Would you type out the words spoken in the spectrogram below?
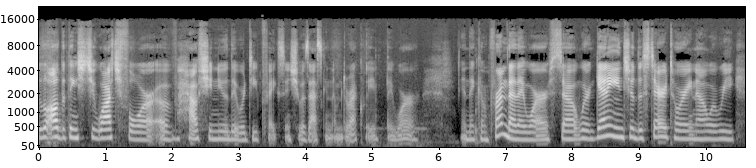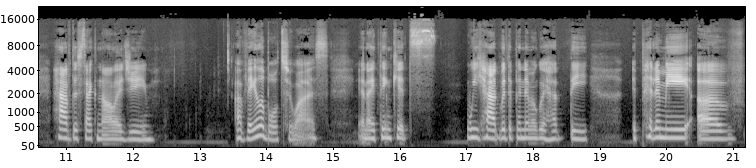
all the things to watch for of how she knew they were deep fakes and she was asking them directly if they were and they confirmed that they were so we're getting into this territory now where we have this technology available to us and i think it's we had with the pandemic we had the epitome of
